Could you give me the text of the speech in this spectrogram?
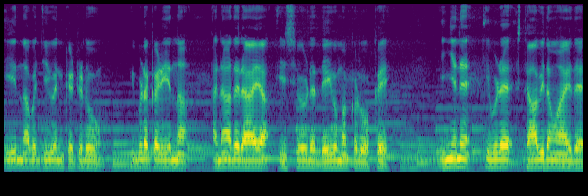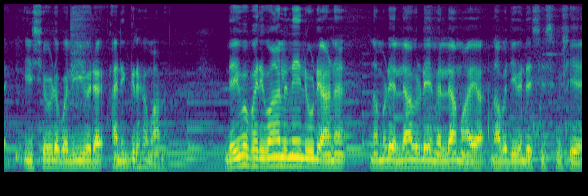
ഈ നവജീവൻ കെട്ടിടവും ഇവിടെ കഴിയുന്ന അനാഥരായ ഈശോയുടെ ദൈവമക്കളും ഒക്കെ ഇങ്ങനെ ഇവിടെ സ്ഥാപിതമായത് ഈശോയുടെ വലിയൊരു അനുഗ്രഹമാണ്. ദൈവപരിപാലനയിലൂടെയാണ് നമ്മുടെ എല്ലാവരുടെയും എല്ലാമായ നവജീവന്റെ ശുശ്രൂഷയെ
